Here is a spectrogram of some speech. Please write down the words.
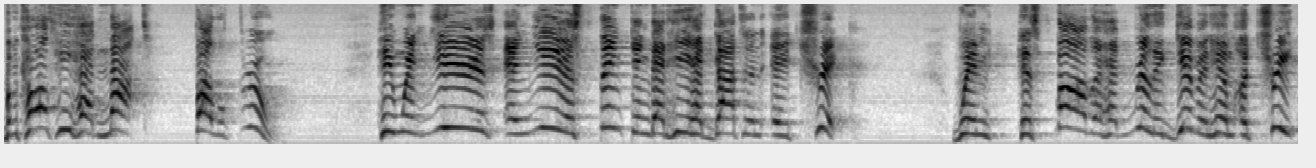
But because he had not followed through, he went years and years thinking that he had gotten a trick when his father had really given him a treat,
